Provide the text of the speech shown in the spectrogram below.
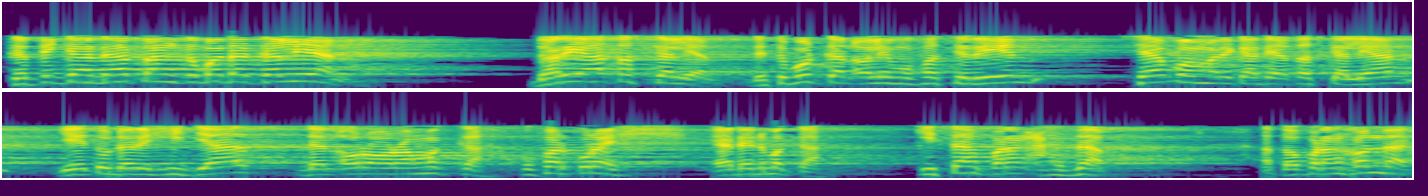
ketika datang kepada kalian dari atas kalian disebutkan oleh mufassirin siapa mereka di atas kalian? Yaitu dari Hijaz dan orang-orang Mekah. Kufar Quraisy yang ada di Mekah. Kisah perang Ahzab. Atau perang Khandaq.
